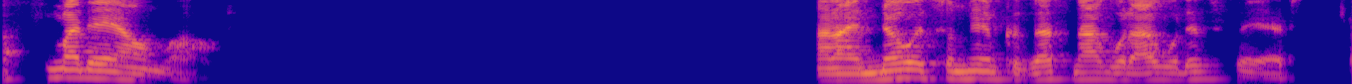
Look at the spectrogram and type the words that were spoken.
That's my download. And I know it's from him because that's not what I would have said.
